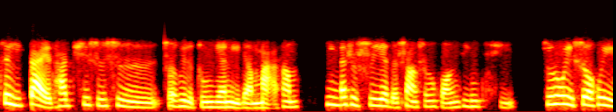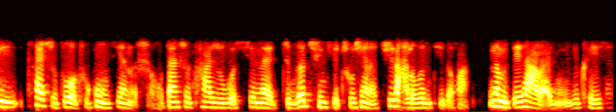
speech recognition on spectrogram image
这一代他其实是社会的中坚力量，马上应该是事业的上升黄金期，就是为社会开始做出贡献的时候。但是他如果现在整个群体出现了巨大的问题的话，那么接下来你就可以想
